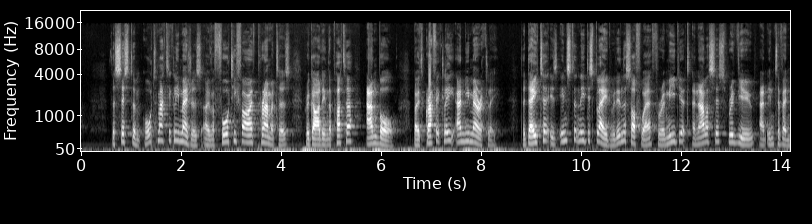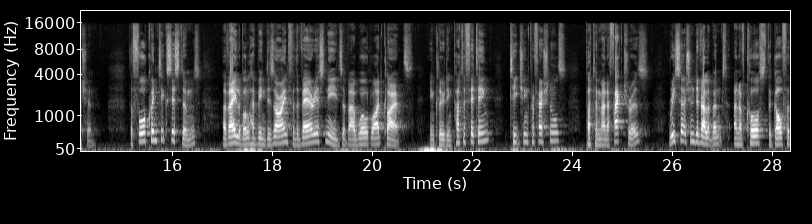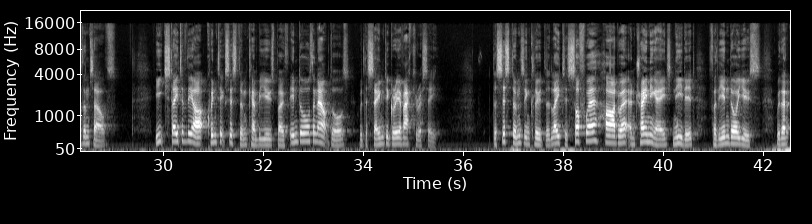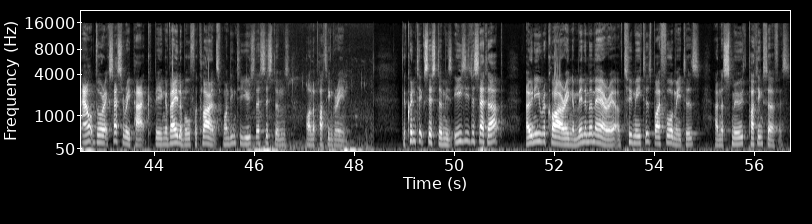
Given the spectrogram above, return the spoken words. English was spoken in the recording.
The system automatically measures over 45 parameters regarding the putter and ball, both graphically and numerically, the data is instantly displayed within the software for immediate analysis, review and intervention. The four Quintic systems available have been designed for the various needs of our worldwide clients, including putter fitting, teaching professionals, putter manufacturers, research and development, and of course the golfer themselves. Each state-of-the-art Quintic system can be used both indoors and outdoors with the same degree of accuracy. The systems include the latest software, hardware and training aids needed for the indoor use, with an outdoor accessory pack being available for clients wanting to use their systems on a putting green. The Quintic system is easy to set up, only requiring a minimum area of 2 meters by 4 meters and a smooth putting surface.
